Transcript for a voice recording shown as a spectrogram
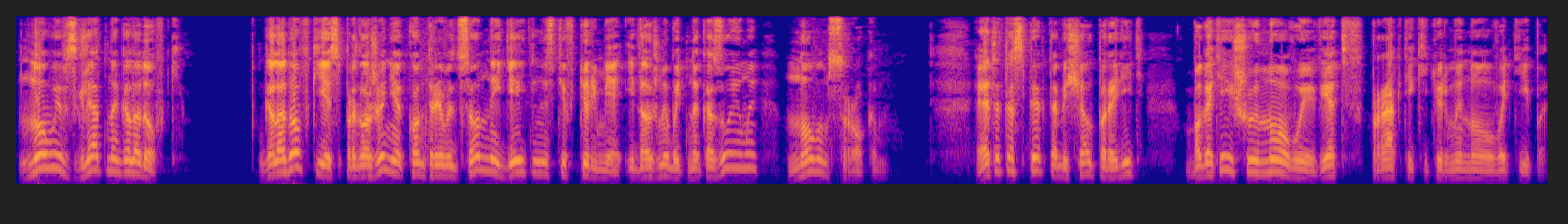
Новый взгляд на голодовки. Голодовки есть продолжение контрреволюционной деятельности в тюрьме и должны быть наказуемы новым сроком. Этот аспект обещал породить богатейшую новую ветвь практики тюрьмы нового типа,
